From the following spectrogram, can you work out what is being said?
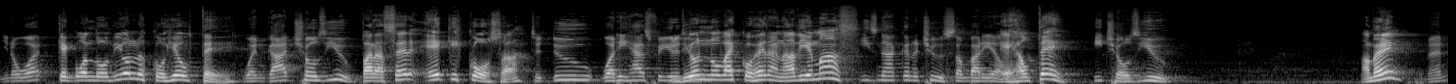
you know what? que cuando Dios lo escogió a usted When God chose you para hacer X cosa, to do what He has for you to Dios do, no va a escoger a nadie más. He's not going to choose somebody else. Es a usted. He chose you. Amén. Amen.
